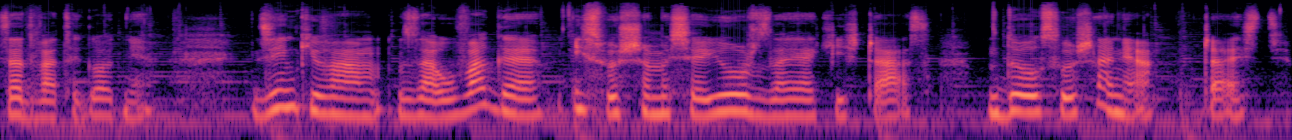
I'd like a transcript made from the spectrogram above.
za dwa tygodnie. Dzięki Wam za uwagę i słyszymy się już za jakiś czas. Do usłyszenia. Cześć!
